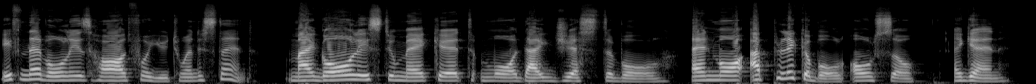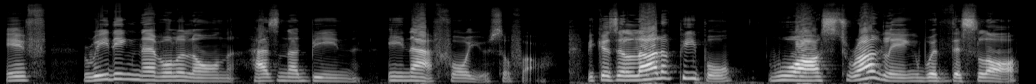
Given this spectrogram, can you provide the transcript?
if Neville is hard for you to understand. My goal is to make it more digestible and more applicable also. Again, if reading Neville alone has not been enough for you so far. Because a lot of people who are struggling with this law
